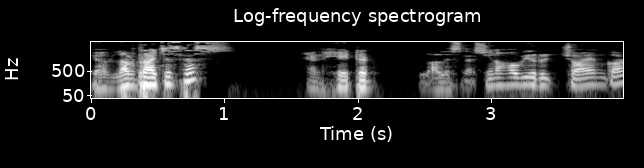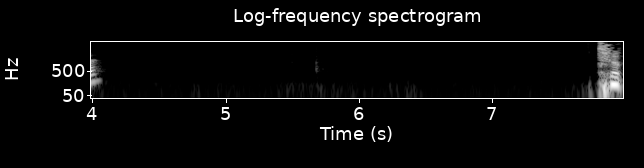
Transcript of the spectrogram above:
You have loved righteousness and hated lawlessness. You know how we joy in God? Through,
